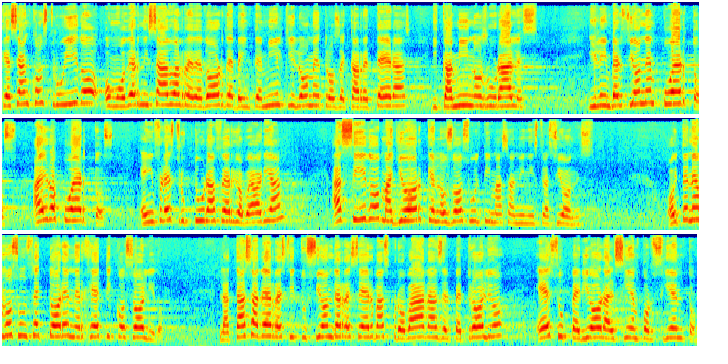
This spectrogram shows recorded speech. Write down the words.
que se han construido o modernizado alrededor de 20.000 kilómetros de carreteras y caminos rurales. Y la inversión en puertos, aeropuertos e infraestructura ferroviaria ha sido mayor que en las dos últimas administraciones. Hoy tenemos un sector energético sólido. La tasa de restitución de reservas probadas del petróleo es superior al 100%.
